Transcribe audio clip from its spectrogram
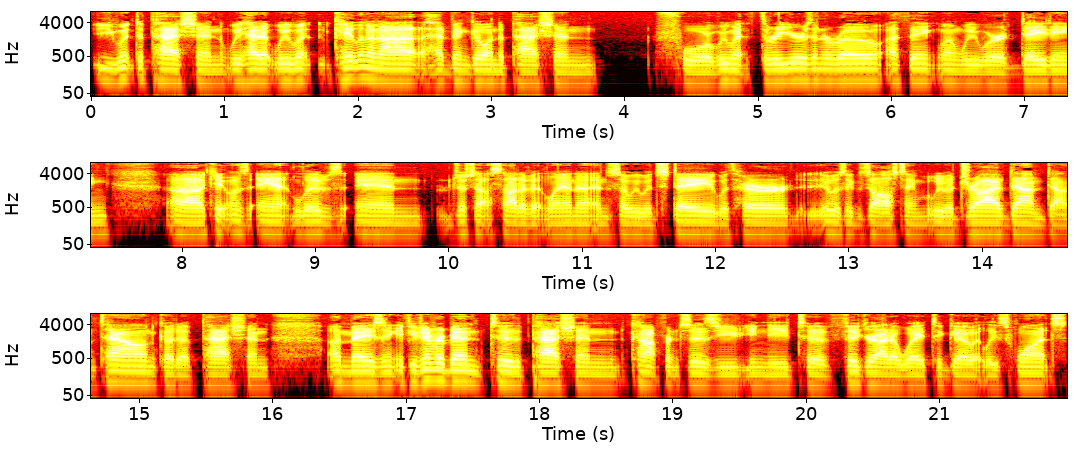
You went to passion. We had it we went caitlin and i had been going to passion for we went three years in a row i think when we were dating uh, caitlin's aunt lives in just outside of atlanta and so we would stay with her it was exhausting but we would drive down downtown go to passion amazing if you've never been to the passion conferences you, you need to figure out a way to go at least once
